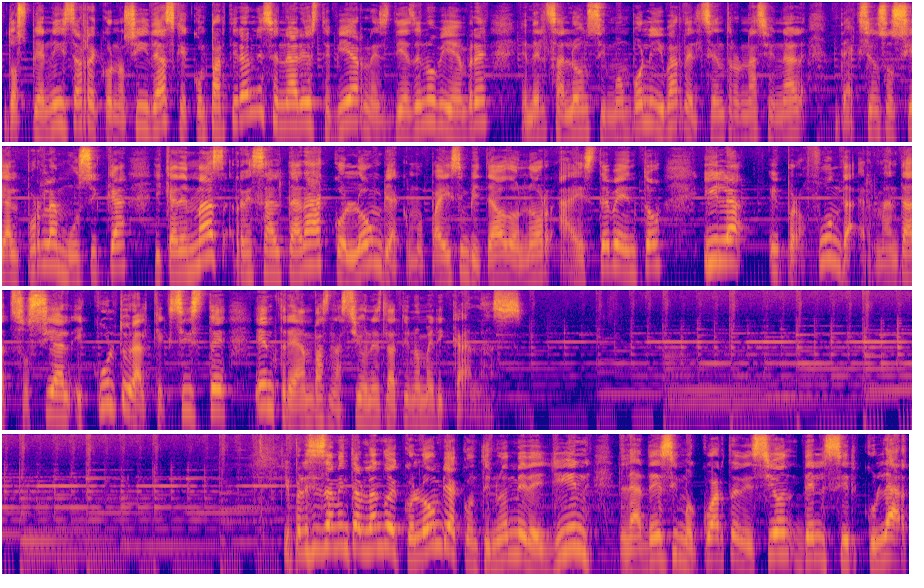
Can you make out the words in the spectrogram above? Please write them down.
dos pianistas reconocidas que compartirán escenario este viernes 10 de noviembre en el Salón Simón Bolívar del Centro Nacional de Acción Social por la Música y que además resaltará a Colombia como país invitado de honor a este evento y la y profunda hermandad social y cultural que existe entre ambas naciones latinoamericanas. Y precisamente hablando de Colombia, continúa en Medellín la decimocuarta edición del Circulart,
